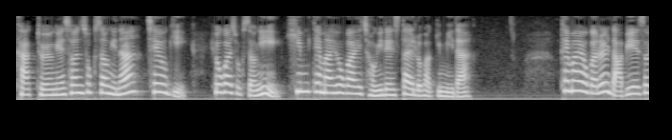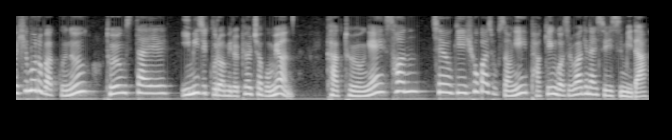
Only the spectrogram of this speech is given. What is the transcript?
각 도형의 선 속성이나 채우기, 효과 속성이 힘 테마 효과에 정의된 스타일로 바뀝니다. 테마 효과를 나비에서 힘으로 바꾼 후 도형 스타일 이미지 꾸러미를 펼쳐보면 각 도형의 선, 채우기, 효과 속성이 바뀐 것을 확인할 수 있습니다.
